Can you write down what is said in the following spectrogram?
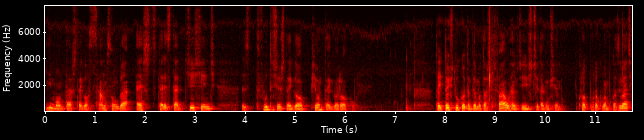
i montaż tego Samsunga S410 z 2005 roku. Tutaj dość długo ten demontaż trwał, jak widzieliście, tak musiałem krok po kroku Wam pokazywać.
